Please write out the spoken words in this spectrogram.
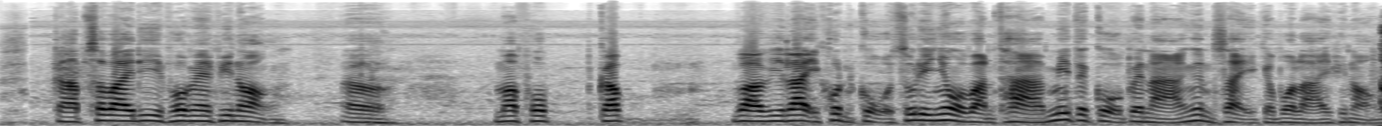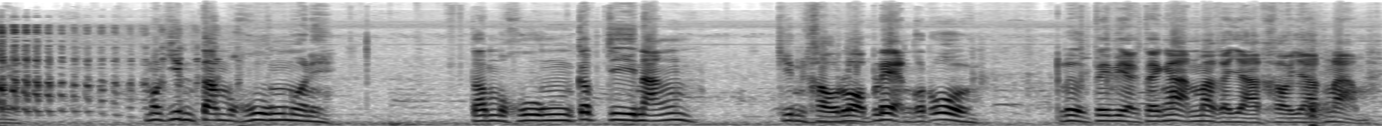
ำกราบสบายดีพ่อแม่พี่น้อง เออ มาพบกับวาวิไลคนโกสุริโยวันทามีแต่โกไปหนาเงินใส่กับบ่หลายพี่น้องเลยมากินตำบักคุงมื้อนี่ตำบักคุงกับจีหนัง กินข้าวรอบแรกก่อนโอ้เลิกแต่เวียกแต่งานมากก็อยากข้าวอยากน้ำ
